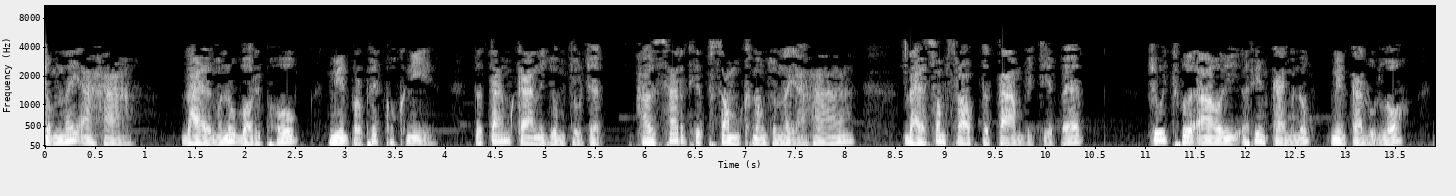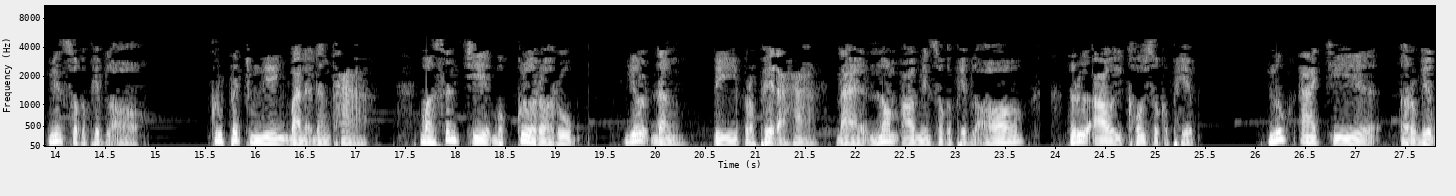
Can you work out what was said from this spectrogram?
ចំណីអាហារដែលមនុស្សបរិភោគមានប្រភេទខុសគ្នាទៅតាមការនិយមចូលចិត្តហើយសារធាតុផ្សំក្នុងចំណីអាហារដែលសមស្របទៅតាមវិទ្យាពេទ្យជួយធ្វើឲ្យរាងកាយមនុស្សមានការលូតលាស់មានសុខភាពល្អគ្រូពេទ្យជំនាញបានដឹងថាបើសិនជាបុគ្គលរស់រូបយល់ដឹងពីប្រភេទអាហារដែលនាំឲ្យមានសុខភាពល្អឬឲ្យខូចសុខភាពនោះអាចជារបៀប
